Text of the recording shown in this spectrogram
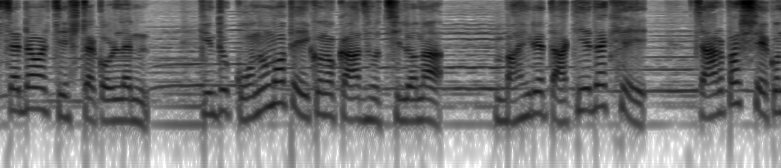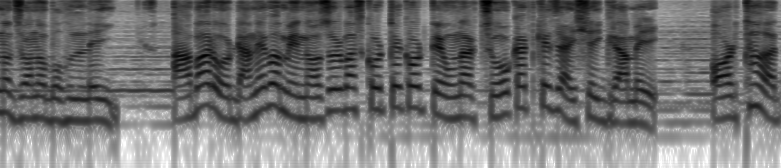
স্টার্ট দেওয়ার চেষ্টা করলেন, কিন্তু কোনো মতেই কোনো কাজ হচ্ছিল না। বাইরে তাকিয়ে দেখে চারপাশে কোনো জনবহুল নেই। আবারও ডানে বামে নজরবাজ করতে করতে ওনার চোখ আটকে যায় সেই গ্রামে। অর্থাৎ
